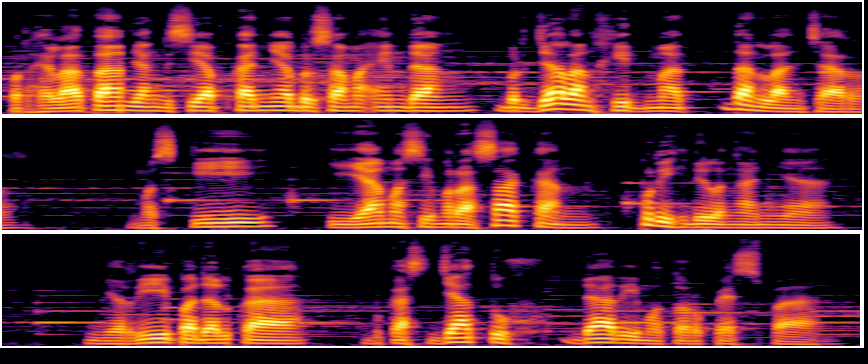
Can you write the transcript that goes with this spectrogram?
Perhelatan yang disiapkannya bersama Endang berjalan khidmat dan lancar. Meski ia masih merasakan perih di lengannya, nyeri pada luka bekas jatuh dari motor Vespa.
